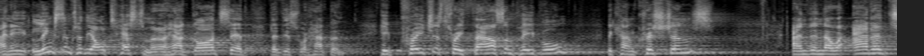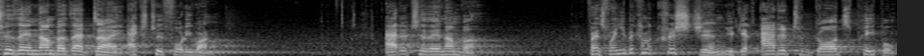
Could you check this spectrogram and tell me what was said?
And he links them to the Old Testament and how God said that this would happen. He preaches 3,000 people become Christians, and then they were added to their number that day, Acts 2.41. Added to their number. Friends, when you become a Christian, you get added to God's people.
